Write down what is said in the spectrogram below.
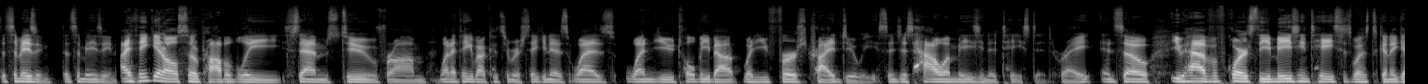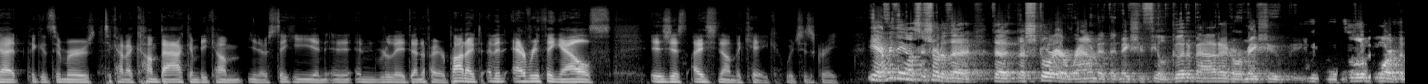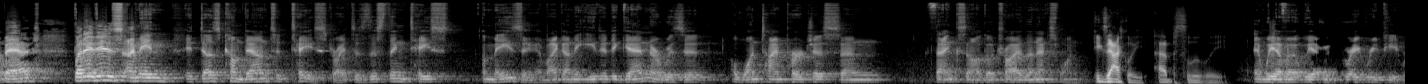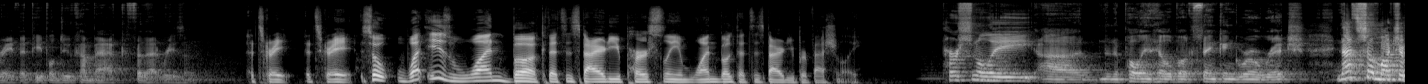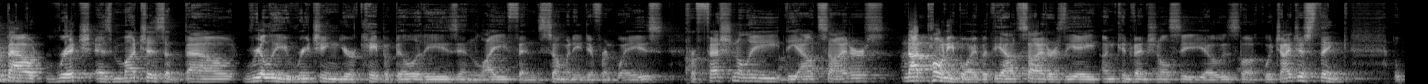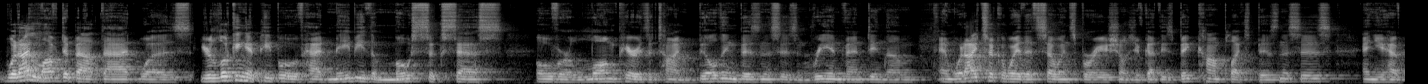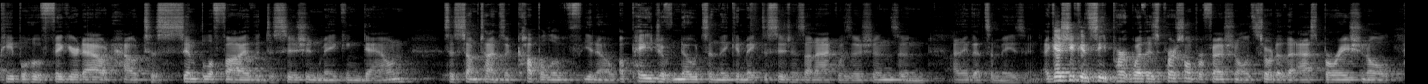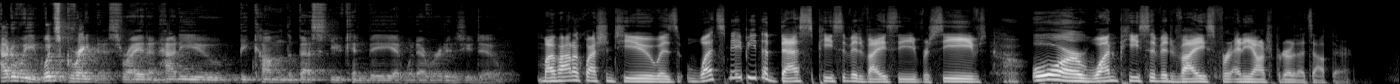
That's amazing. That's amazing. I think it also probably stems too from when I think about consumer stickiness was when you told me about when you first tried Dewey's and just how amazing it tasted, right? And so you have, of course, the amazing taste is what's going to get the consumers to kind of come back and become, you know, sticky and, and, and really identify your product. And then everything else is just icing on the cake, which is great. Yeah, everything else is sort of the, the, the story around it that makes you feel good about it or makes you, you know, it's a little bit more of the badge. But it is, I mean, it does come down to taste, right? Does this thing taste amazing? Am I going to eat it again or was it a one time purchase and thanks and I'll go try the next one? Exactly. Absolutely. And we have a we have a great repeat rate that people do come back for that reason. That's great. It's great. So, what is one book that's inspired you personally and one book that's inspired you professionally? Personally, uh, the Napoleon Hill book, Think and Grow Rich, not so much about rich as much as about really reaching your capabilities in life in so many different ways. Professionally, The Outsiders, not Ponyboy, but The Outsiders, the eight unconventional CEOs book, which I just think what I loved about that was you're looking at people who've had maybe the most success over long periods of time building businesses and reinventing them. And what I took away that's so inspirational is you've got these big complex businesses and you have people who have figured out how to simplify the decision making down to sometimes a couple of, you know, a page of notes and they can make decisions on acquisitions. And I think that's amazing. I guess you can see per, whether it's personal or professional, it's sort of the aspirational how do we, what's greatness, right? And how do you become the best you can be at whatever it is you do? My final question to you is what's maybe the best piece of advice that you've received or one piece of advice for any entrepreneur that's out there?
